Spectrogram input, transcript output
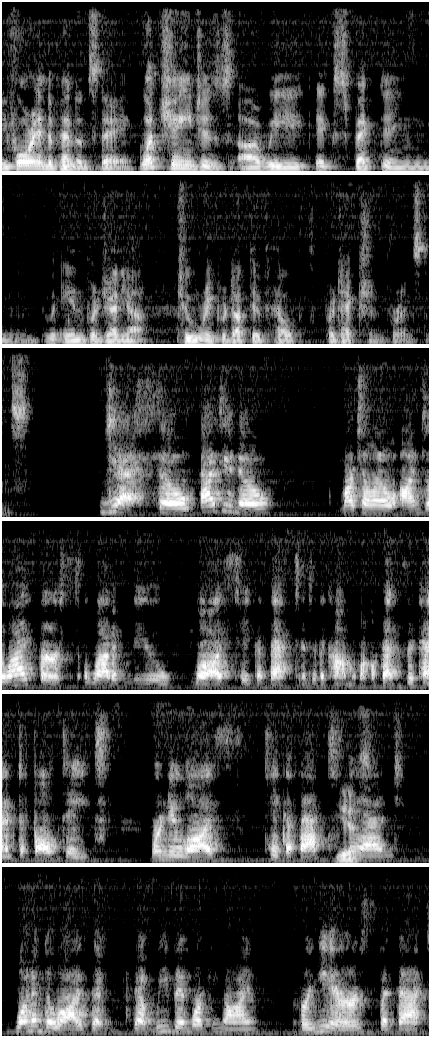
before Independence Day, what changes are we expecting in Virginia to reproductive health protection, for instance? Yes. So as you know, Marcello, on July 1st, a lot of new laws take effect into the Commonwealth. That's the kind of default date where new laws take effect. Yes. And one of the laws that, that we've been working on for years, but that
